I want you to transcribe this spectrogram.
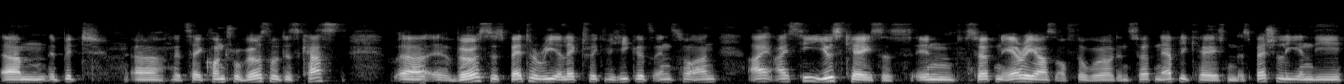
um, a bit, uh, let's say, controversial discussed, uh, versus battery electric vehicles and so on. I, I, see use cases in certain areas of the world, in certain applications, especially in the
